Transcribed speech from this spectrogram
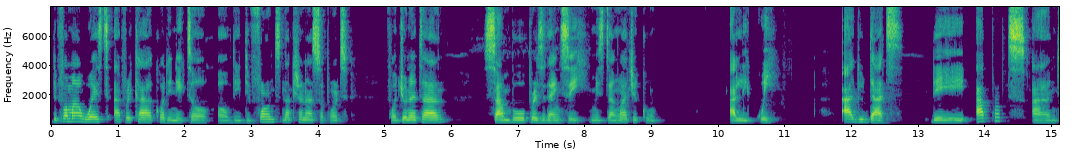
the former West Africa coordinator of the defunct National Support for Jonathan Sambo presidency, Mr. Nwachukwu Alakwe, argued that the abrupt and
